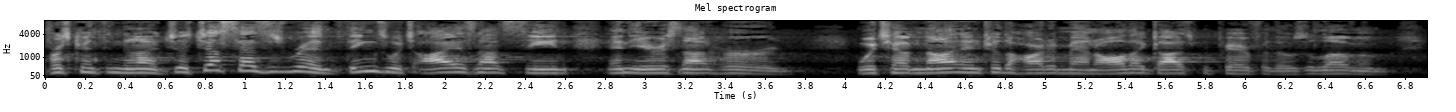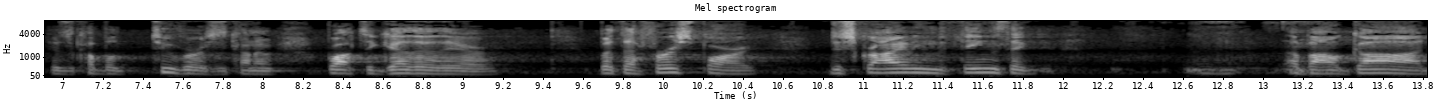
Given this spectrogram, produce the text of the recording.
Corinthians 9, just, just as is written, things which eye has not seen and ear has not heard, which have not entered the heart of man, all that God has prepared for those who love him. There's a couple, two verses kind of brought together there. But that first part, describing the things that about God.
